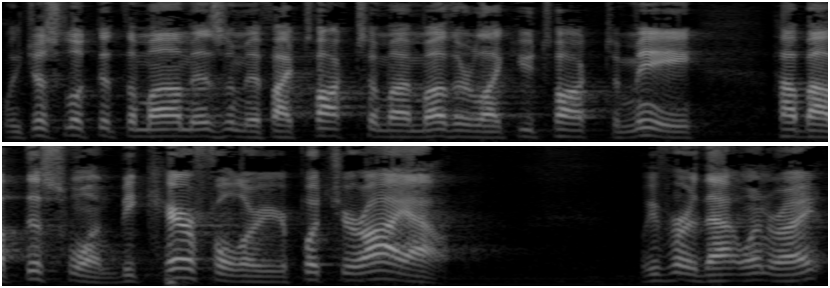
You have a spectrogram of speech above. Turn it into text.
We just looked at the momism. If I talk to my mother like you talk to me, how about this one? Be careful or you put your eye out. We've heard that one, right?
